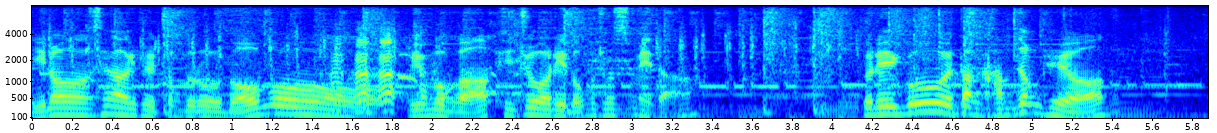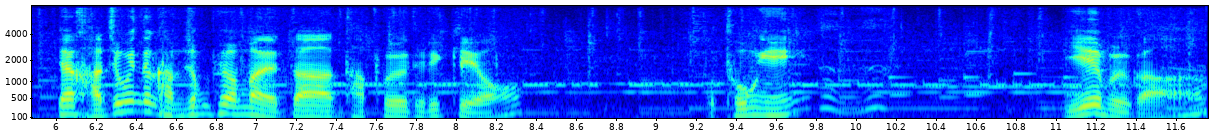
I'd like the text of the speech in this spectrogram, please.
이런 생각이 들 정도로 너무 유머가 비주얼이 너무 좋습니다. 그리고 일단 감정 표현 제가 가지고 있는 감정 표현만 일단 다 보여드릴게요. 뭐 동의, 이해 불가,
